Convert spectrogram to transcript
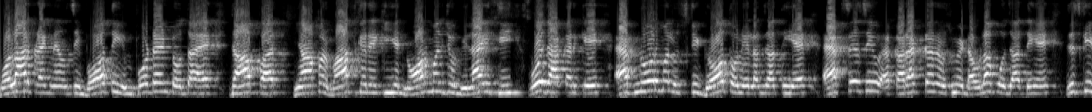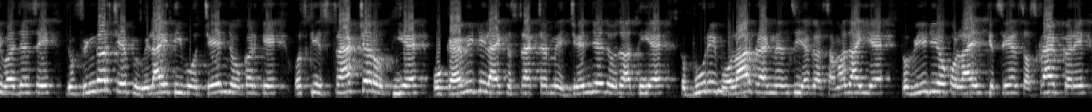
मोलार प्रेगनेंसी बहुत ही इंपॉर्टेंट होता है, जहाँ पर, यहाँ पर बात कि ये नॉर्मल जो विलाई थी, वो जाकर के एबनॉर्मल उसकी ग्रोथ होने लग जाती है एक्सेसिव करेक्टर उसमें डेवलप हो जाते हैं, जिसकी वजह से जो फिंगर शेप विलाई थी, वो चेंज होकर के उसकी स्ट्रक्चर होती है, वो कैविटी लाइक स्ट्रक्चर में चेंजेस हो जाती है। तो पूरी मोलार प्रेगनेंसी अगर समझ आई है तो वीडियो को लाइक शेयर सब्सक्राइब करें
